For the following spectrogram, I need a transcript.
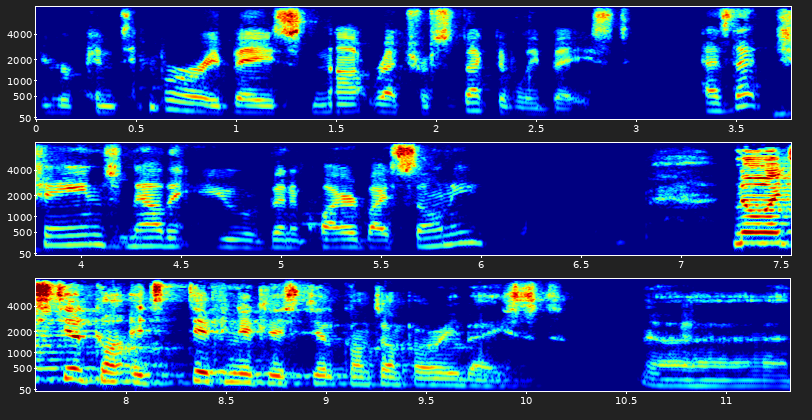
you're contemporary based, not retrospectively based. Has that changed now that you have been acquired by Sony? No, it's still con- it's definitely still contemporary based. Uh,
